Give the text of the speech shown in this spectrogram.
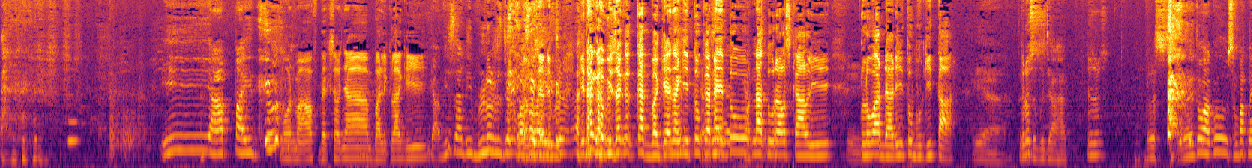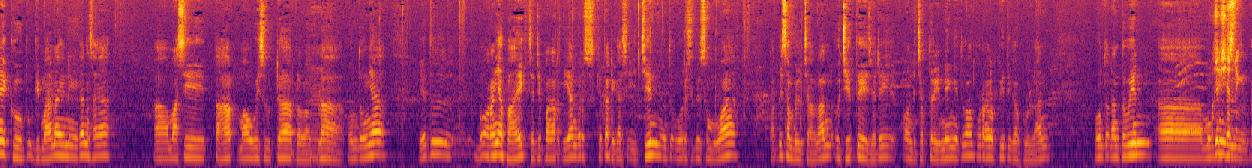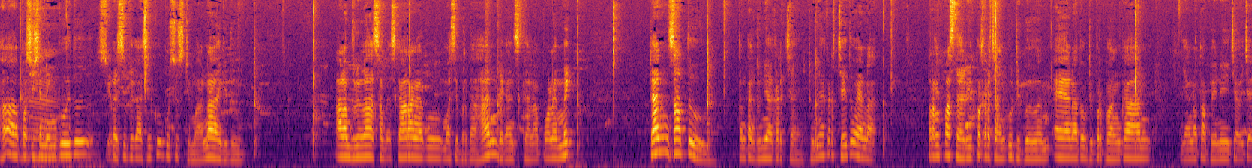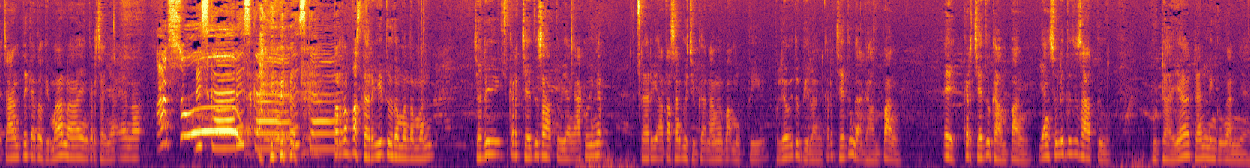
Ih apa itu? Mohon maaf backsoundnya balik lagi. nggak bisa di blur Jok, bisa di- itu kita nggak bisa ngekat bagian yang itu Nggak karena itu natural sekali. Keluar dari tubuh kita. iya Terus? itu jahat. Terus terus ya itu aku sempat nego bu gimana ini? Kan saya uh, masih tahap mau wisuda bla bla bla. Untungnya ya itu bu, orangnya baik jadi pengertian terus kita dikasih izin untuk ngurus itu semua tapi sambil jalan UJT jadi on the job training itu aku kurang lebih tiga bulan untuk nentuin uh, mungkin Positioning. ha, positioningku itu spesifikasiku khusus di mana gitu. Alhamdulillah sampai sekarang aku masih bertahan dengan segala polemik. Dan satu tentang dunia kerja. Dunia kerja itu enak. Terlepas dari pekerjaanku di BUMN atau di perbankan yang notabene cewek-cewek cantik atau gimana yang kerjanya enak. Asu. Rizka Rizka Rizka. Terlepas dari itu teman-teman. Jadi kerja itu satu. Yang aku ingat dari atasanku juga namanya Pak Mukti. Beliau itu bilang kerja itu nggak gampang. Eh kerja itu gampang. Yang sulit itu satu budaya dan lingkungannya.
